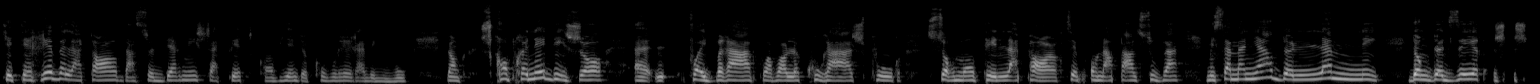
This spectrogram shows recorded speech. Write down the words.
qui était révélateur dans ce dernier chapitre qu'on vient de couvrir avec vous. Donc, je comprenais déjà, euh, faut être brave, faut avoir le courage pour surmonter la peur. on en parle souvent, mais sa manière de l'amener, donc de dire, il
